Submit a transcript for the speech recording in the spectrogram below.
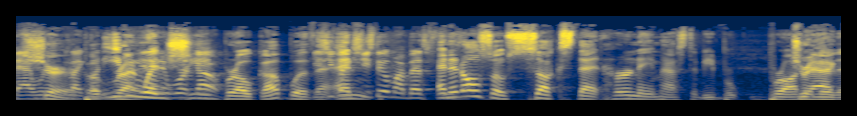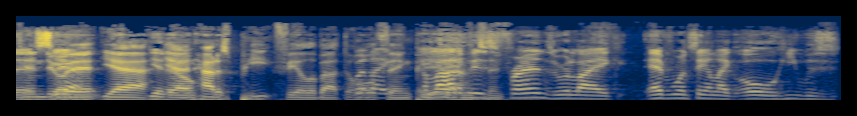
bad Sure, word, like but But even Right. when it didn't work she out. broke up with She's it, like- and she's still my best friend And it also sucks that her name has to be brought dragged into this. into and, it. Yeah, you yeah. And how does Pete feel about the But whole like, thing? a Pete lot of his friends were like, everyone saying like, "Oh, he was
